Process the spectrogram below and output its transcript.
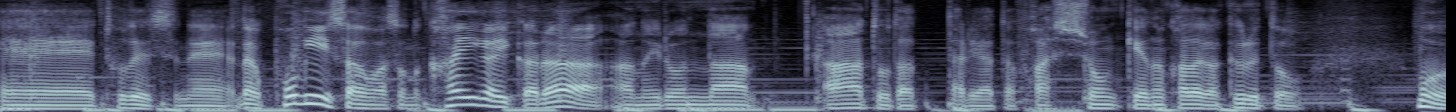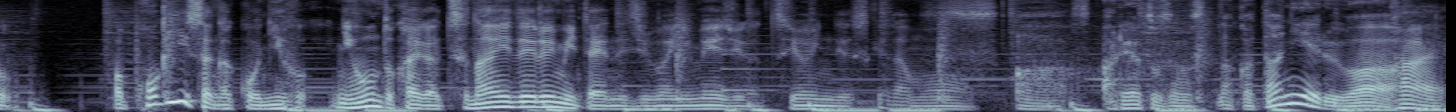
えー、とですね。だからポギーさんはその海外からあのいろんなアートだったりあとファッション系の方が来るともうポギーさんがこう日本と海外つないでるみたいな自分はイメージが強いんですけども。あありがとうございます。なんかダニエルは、はい、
